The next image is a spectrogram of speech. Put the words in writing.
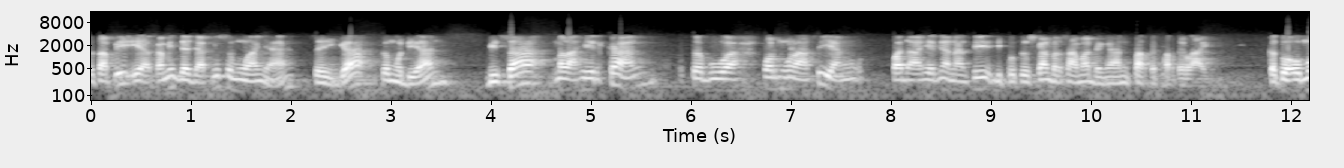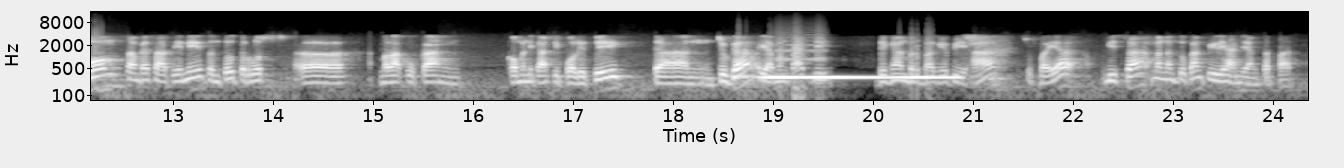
Tetapi ya kami jajaki semuanya sehingga kemudian bisa melahirkan sebuah formulasi yang pada akhirnya nanti diputuskan bersama dengan partai-partai lain. Ketua Umum sampai saat ini tentu terus uh, melakukan komunikasi politik dan juga ya mengkaji dengan berbagai pihak supaya bisa menentukan pilihan yang tepat.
